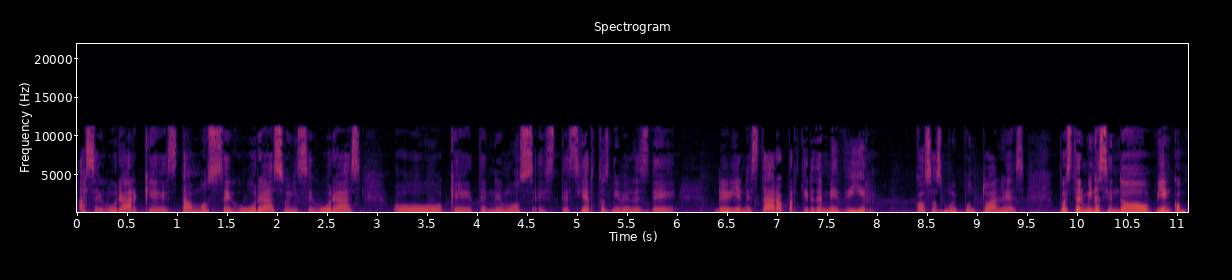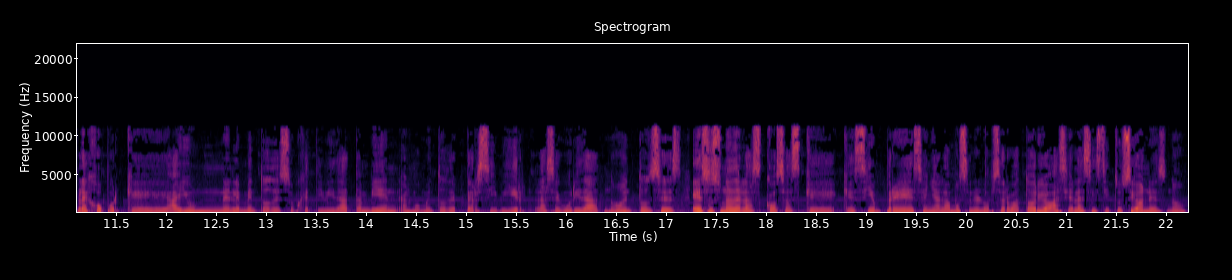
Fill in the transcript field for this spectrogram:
asegurar que estamos seguras o inseguras o que tenemos este, ciertos niveles de, de bienestar a partir de medir cosas muy puntuales, pues termina siendo bien complejo porque hay un elemento de subjetividad también al momento de percibir la seguridad, ¿no? Entonces, eso es una de las cosas que, que siempre señalamos en el observatorio hacia las instituciones, ¿no?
